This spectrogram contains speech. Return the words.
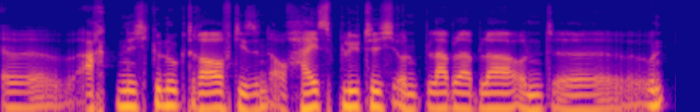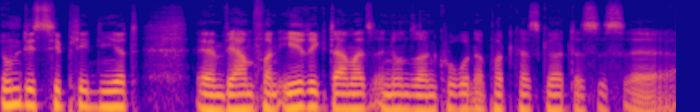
äh, achten nicht genug drauf, die sind auch heißblütig und bla bla bla und äh, un undiszipliniert. Ähm, wir haben von Erik damals in unserem Corona-Podcast gehört, dass es, äh,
